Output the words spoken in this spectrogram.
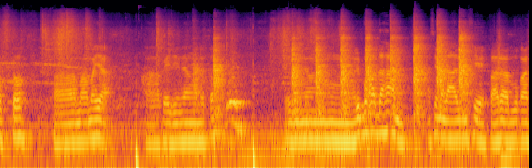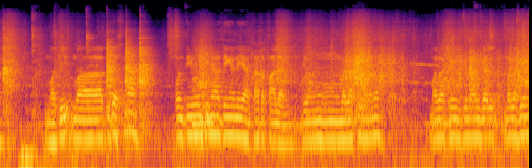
Tapos to, ah, mamaya, ah, pwede nang ano to, pwede nang ribukadahan kasi malalim siya eh, para bukas mati, matigas na. Unti-unti natin ano yan, tatapalan. Yung malaking ano, malaking tinanggal, malaking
